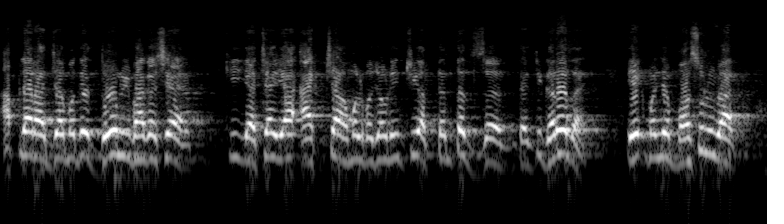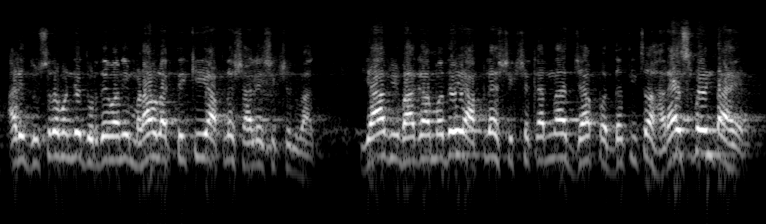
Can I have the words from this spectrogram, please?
आपल्या राज्यामध्ये दोन विभाग असे आहेत की याच्या या ऍक्टच्या अंमलबजावणीची अत्यंत ज- त्याची गरज आहे. एक म्हणजे महसूल विभाग आणि दुसरं म्हणजे दुर्दैवाने म्हणावं लागते की आपलं शालेय शिक्षण विभाग. या विभागामध्ये आपल्या शिक्षकांना ज्या पद्धतीचं हरॅसमेंट आहे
